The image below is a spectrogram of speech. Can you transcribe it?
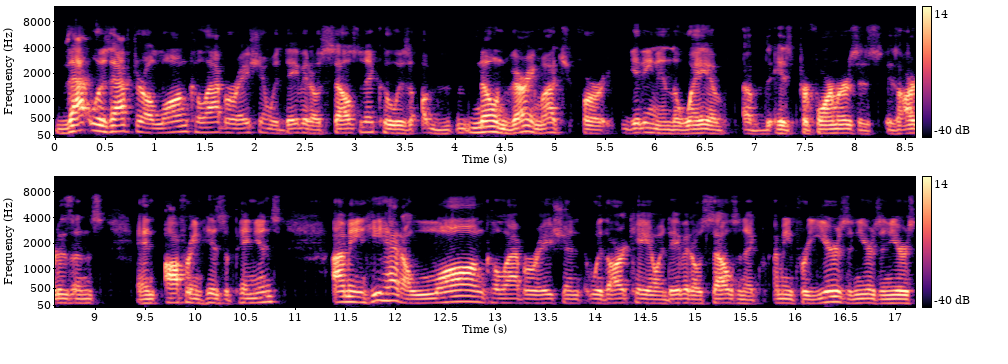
That was after a long collaboration with David O. Selznick, who was uh, known very much for getting in the way of, of his performers, his, his artisans, and offering his opinions. I mean, he had a long collaboration with RKO and David O. Selznick. I mean, for years and years and years.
